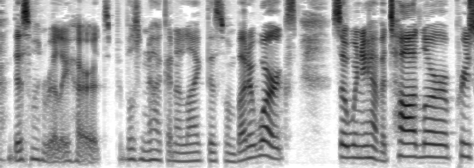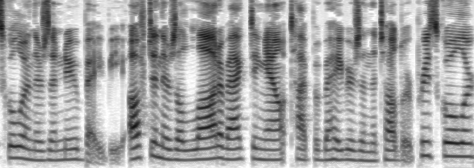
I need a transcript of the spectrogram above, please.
this one really hurts. People are not going to like this one, but it works. So when you have a toddler, preschooler and there's a new baby, often there's a lot of acting out type of behaviors in the toddler preschooler.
